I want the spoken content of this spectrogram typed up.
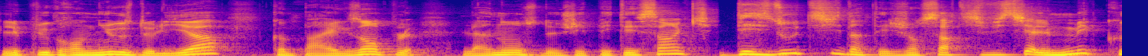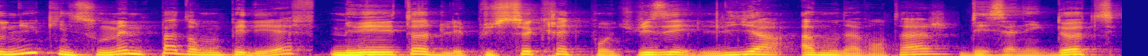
les plus grandes news de l'IA, comme par exemple l'annonce de GPT-5, des outils d'intelligence artificielle méconnus qui ne sont même pas dans mon PDF, mais mes méthodes les plus secrètes pour utiliser l'IA à mon avantage, des anecdotes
